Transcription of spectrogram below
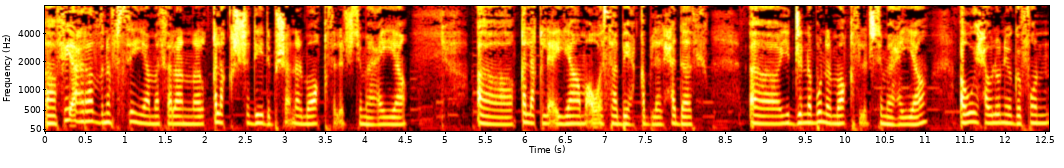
آه في أعراض نفسية مثلا القلق الشديد بشأن المواقف الاجتماعية. قلق لأيام أو أسابيع قبل الحدث آه يتجنبون المواقف الاجتماعية أو يحاولون يوقفون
